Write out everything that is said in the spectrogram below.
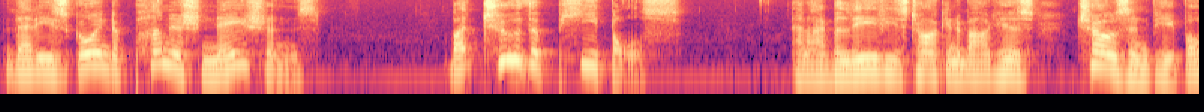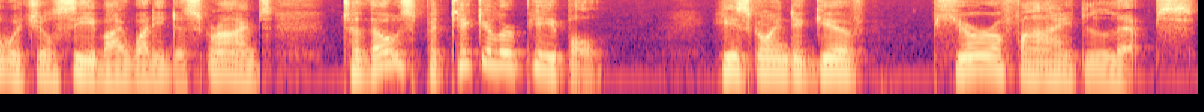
that He's going to punish nations, but to the peoples. And I believe He's talking about His chosen people, which you'll see by what He describes. To those particular people, He's going to give purified lips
